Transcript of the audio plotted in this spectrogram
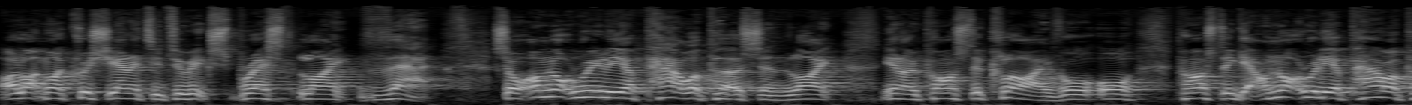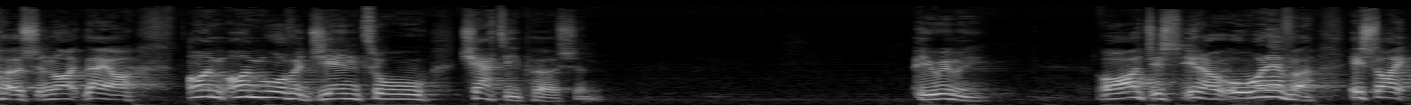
I like my Christianity to be expressed like that. So I'm not really a power person like, you know, Pastor Clive or, or Pastor Get. I'm not really a power person like they are. I'm, I'm more of a gentle, chatty person. Are you with me? Or I just, you know, or whatever. It's like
